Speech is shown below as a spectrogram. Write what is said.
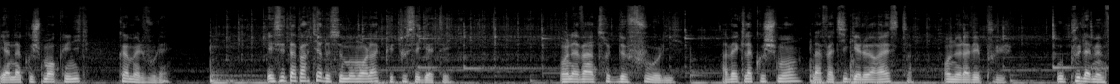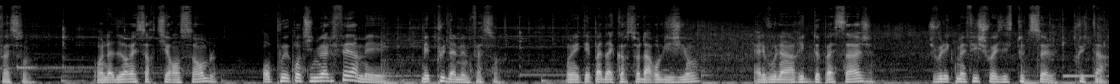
et un accouchement en clinique comme elle voulait. Et c'est à partir de ce moment-là que tout s'est gâté. On avait un truc de fou au lit. Avec l'accouchement, la fatigue et le reste, on ne l'avait plus, ou plus de la même façon. On adorait sortir ensemble, on pouvait continuer à le faire, mais, mais plus de la même façon. On n'était pas d'accord sur la religion, elle voulait un rite de passage, je voulais que ma fille choisisse toute seule, plus tard.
